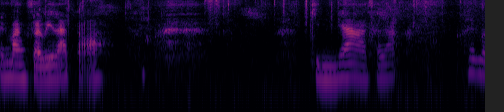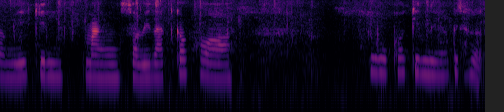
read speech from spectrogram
เป็นมังสวิรัตต่อ กินหญ้าซะละ ให้มามีกินมังสวิรัตก็พอ ลูกก็กินเนื้อไปเถอะ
